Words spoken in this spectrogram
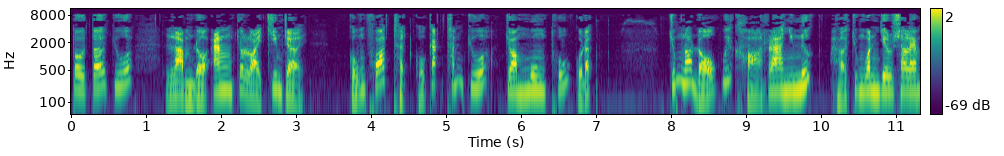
tôi tớ Chúa làm đồ ăn cho loài chim trời, cũng phó thịt của các thánh chúa cho muôn thú của đất. Chúng nó đổ huyết họ ra như nước ở chung quanh Jerusalem,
